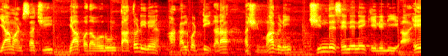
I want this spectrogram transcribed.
या माणसाची या पदावरून तातडीने हाकालपट्टी करा अशी मागणी शिंदे सेनेने केलेली आहे.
